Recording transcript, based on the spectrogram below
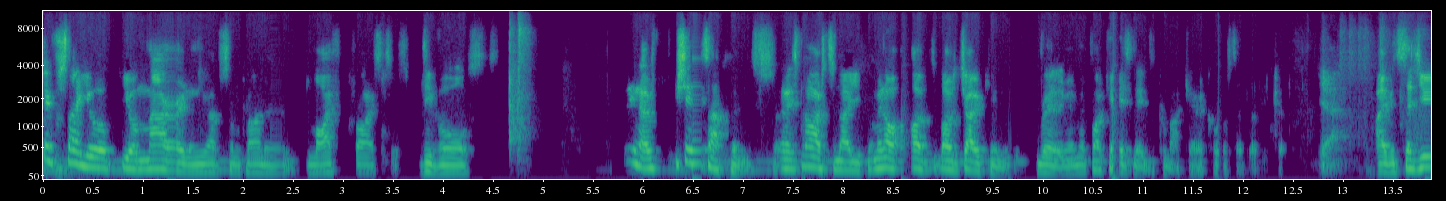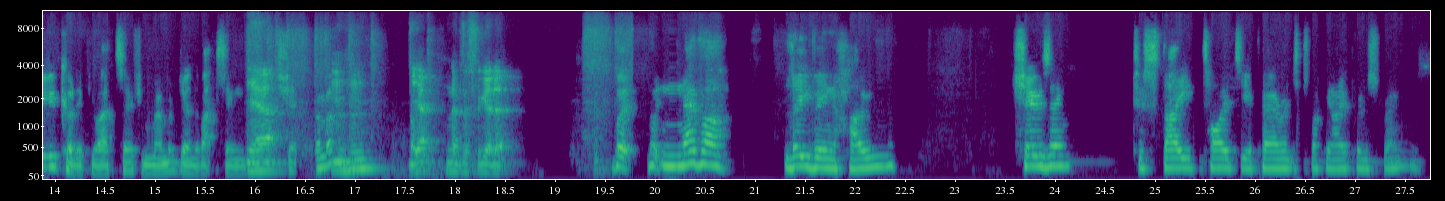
if say you're you're married and you have some kind of life crisis, divorce, you know, shit happens, and it's nice to know you. I mean, I, I, I was joking, really. I mean, if my kids need to come back here, of course they bloody could. Yeah. I even said you could if you had to, if you remember during the vaccine. Yeah. Shit, remember? hmm Yeah, never forget it. But but never leaving home, choosing to stay tied to your parents' fucking apron strings.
